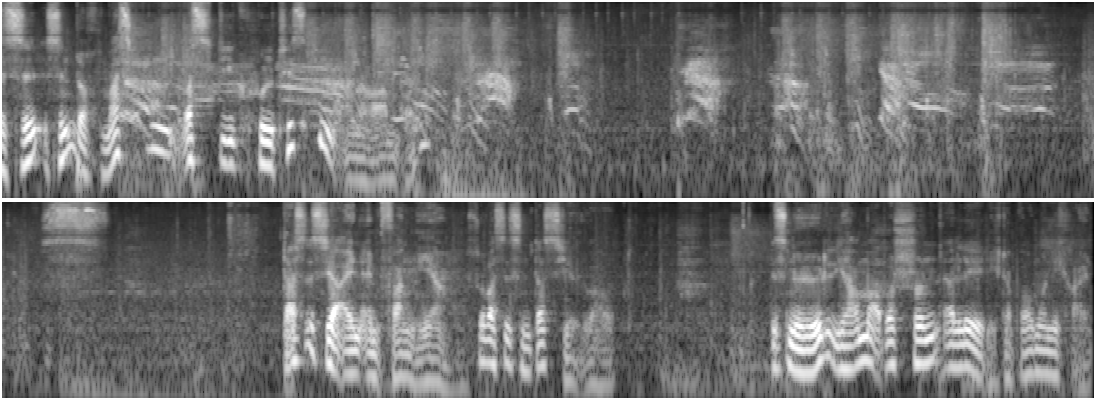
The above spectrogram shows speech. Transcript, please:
Das sind doch Masken, was die Kultisten alle haben? Das ist ja ein Empfang hier. So, was ist denn das hier überhaupt? Ist eine Höhle, die haben wir aber schon erledigt. Da brauchen wir nicht rein.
